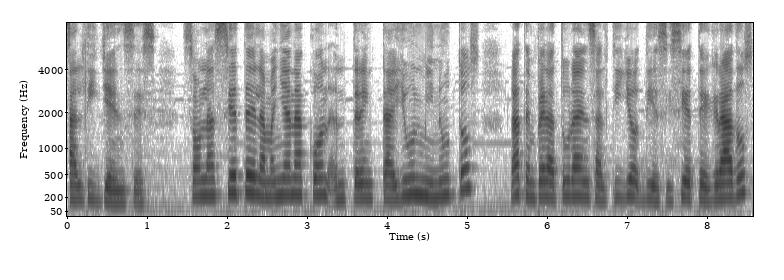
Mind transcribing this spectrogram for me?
saldillenses. Son las 7 de la mañana con 31 minutos. La temperatura en Saltillo 17 grados,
